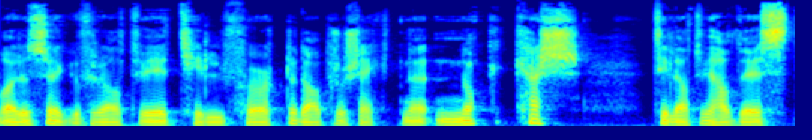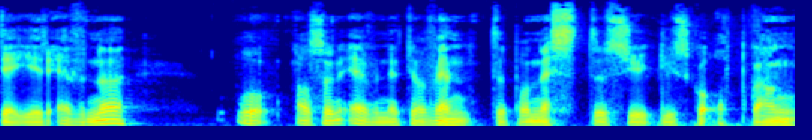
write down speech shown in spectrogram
var å sørge for at vi tilførte da prosjektene nok cash til at vi hadde stayerevne, altså en evne til å vente på neste sykliske oppgang.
